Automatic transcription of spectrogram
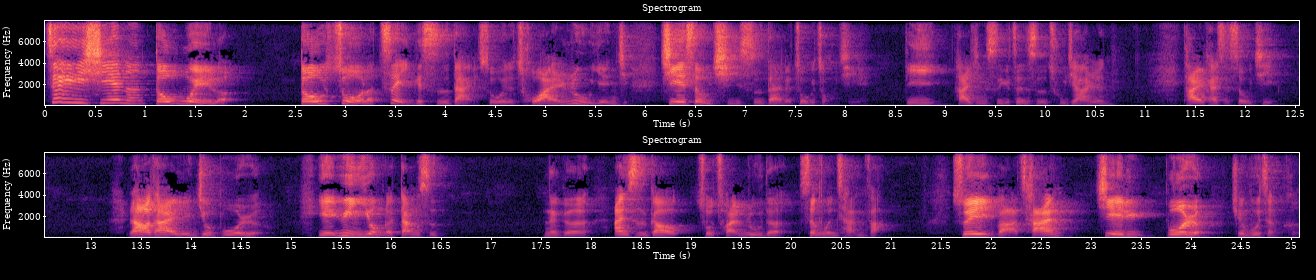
这一些呢，都为了。都做了这个时代所谓的传入研究、接受其时代的做个总结。第一，他已经是一个正式的出家人，他也开始受戒，然后他也研究般若，也运用了当时那个安世高所传入的声闻禅法，所以把禅、戒律、般若全部整合。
